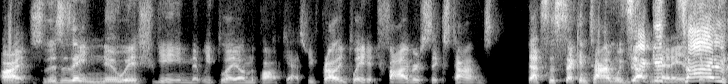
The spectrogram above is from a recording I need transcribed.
All right. So this is a newish game that we play on the podcast. We've probably played it five or six times. That's the second time we've second gotten that time.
